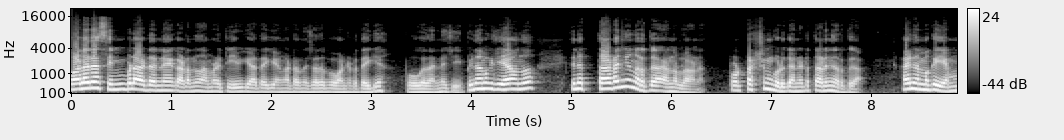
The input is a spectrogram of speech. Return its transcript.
വളരെ സിമ്പിളായിട്ട് തന്നെ കടന്ന് നമ്മുടെ ടി വിക്കകത്തേക്ക് അങ്ങോട്ടെന്ന് വെച്ചാൽ അത് പോകേണ്ടിടത്തേക്ക് പോവുക തന്നെ ചെയ്യും. പിന്നെ നമുക്ക് ചെയ്യാവുന്നത് ഇതിനെ തടഞ്ഞു നിർത്തുക എന്നുള്ളതാണ്. പ്രൊട്ടക്ഷൻ കൊടുക്കാനായിട്ട് തടഞ്ഞു നിർത്തുക. അതിന് നമുക്ക് എം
